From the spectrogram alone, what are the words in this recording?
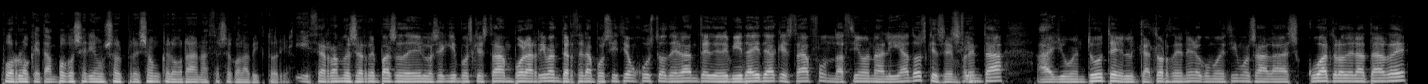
por lo que tampoco sería un sorpresón que lograran hacerse con la victoria. Y cerrando ese repaso de los equipos que están por arriba, en tercera posición, justo delante de Vidaida, que está Fundación Aliados, que se Sí. enfrenta a Juventud el 14 de enero, como decimos, a las 4 de la tarde.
